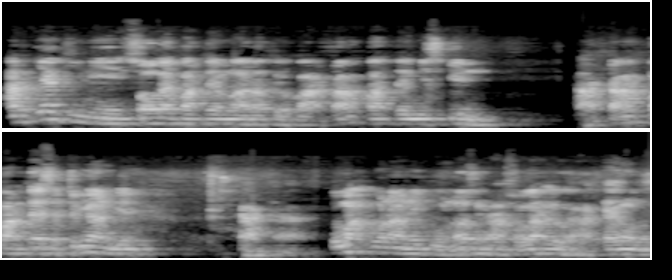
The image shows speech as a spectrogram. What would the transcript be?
Artinya gini, soleh partai melarat ya kata, partai miskin kata, partai sedengan ya kata. Cuma kunani kuno sing soleh itu akeh ngono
